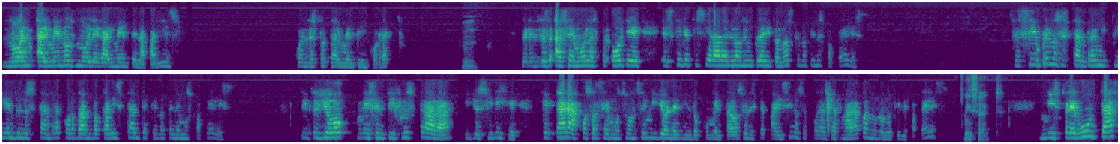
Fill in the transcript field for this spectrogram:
No, al, menos no legalmente, en apariencia, cuando es totalmente incorrecto. Mm. Pero entonces hacemos las, oye, es que yo quisiera verlo de un crédito, no, es que no tienes papeles. O sea, siempre nos están remitiendo y nos están recordando a cada instante que no tenemos papeles. Entonces yo me sentí frustrada y yo sí dije, ¿qué carajos hacemos 11 millones de indocumentados en este país si no se puede hacer nada cuando uno no tiene papeles? Exacto. Mis preguntas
